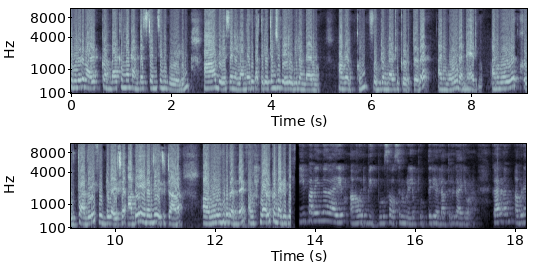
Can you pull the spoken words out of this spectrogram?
ഇവളോട് വഴക്കുണ്ടാക്കുന്ന കണ്ടസ്റ്റൻസിന് പോലും ആ ദിവസങ്ങളിൽ അന്ന് ഒരു പത്തിരുപത്തഞ്ച് പേര് ഉള്ളിലുണ്ടായിരുന്നു. അവർക്കും ഫുഡ് ഉണ്ടാക്കി കൊടുത്തത് അനുമോൾ തന്നെയായിരുന്നു. അനുമോൾ കൊടുത്ത അതേ ഫുഡ് കഴിച്ച് അതേ എനർജി വെച്ചിട്ടാണ് അവളോട് തന്നെ വഴക്കുണ്ടാക്കി ഈ പറയുന്ന കാര്യം ആ ഒരു ബിഗ് ബോസ് ഹൗസിനുള്ളിൽ പുത്തരി അല്ലാത്തൊരു കാര്യമാണ്. കാരണം അവിടെ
